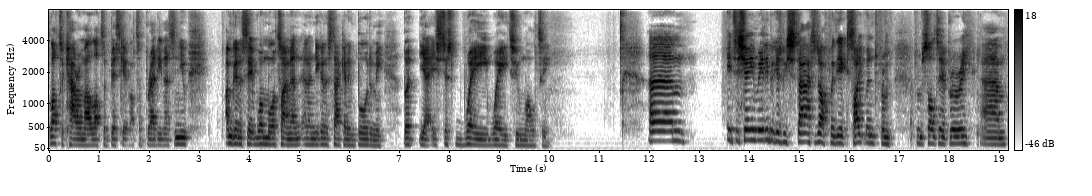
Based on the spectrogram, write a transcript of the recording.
Lots of caramel, lots of biscuit, lots of breadiness, and you I'm going to say it one more time and, and then you're going to start getting bored of me. But yeah, it's just way, way too malty. Um, it's a shame really because we started off with the excitement from from Saltaire Brewery. Um,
